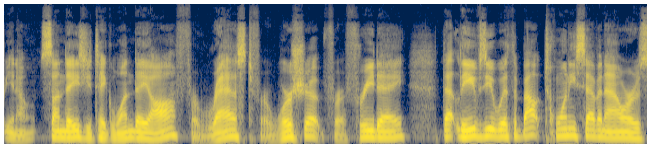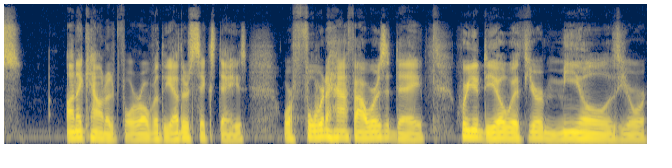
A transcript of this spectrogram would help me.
you know, Sundays you take one day off for rest, for worship, for a free day. That leaves you with about 27 hours unaccounted for over the other six days, or four and a half hours a day, where you deal with your meals, your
